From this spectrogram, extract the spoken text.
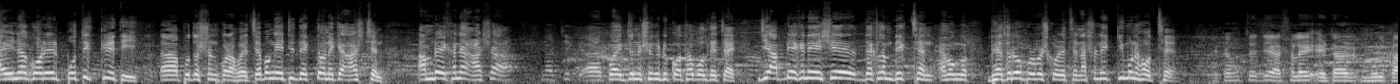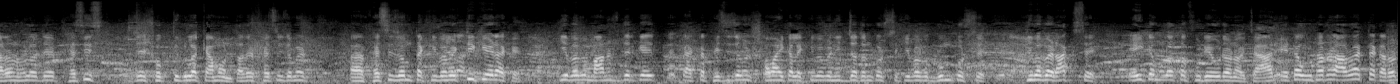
আয়নাগরের প্রতিকৃতি প্রদর্শন করা হয়েছে এবং এটি দেখতে অনেকে আসছেন। আমরা এখানে আসা ঠিক কয়েকজনের সঙ্গে একটু কথা বলতে চাই। যে আপনি এখানে এসে দেখলাম, দেখছেন এবং ভেতরেও প্রবেশ করেছেন। আসলে কি মনে হচ্ছে? এটা হচ্ছে যে, আসলে এটার মূল কারণ হলো যে, ফ্যাসিস্ট যে শক্তিগুলো কেমন, তাদের ফ্যাসিজমের ফ্যাসিজমটা কীভাবে টিকিয়ে রাখে, কীভাবে মানুষদেরকে একটা ফ্যাসিজমের সময়কালে কীভাবে নির্যাতন করছে, কীভাবে গুম করছে, কীভাবে রাখছে, এইটা মূলত ফুটিয়ে ওঠানো হয়েছে আর এটা উঠানোর আরও একটা কারণ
